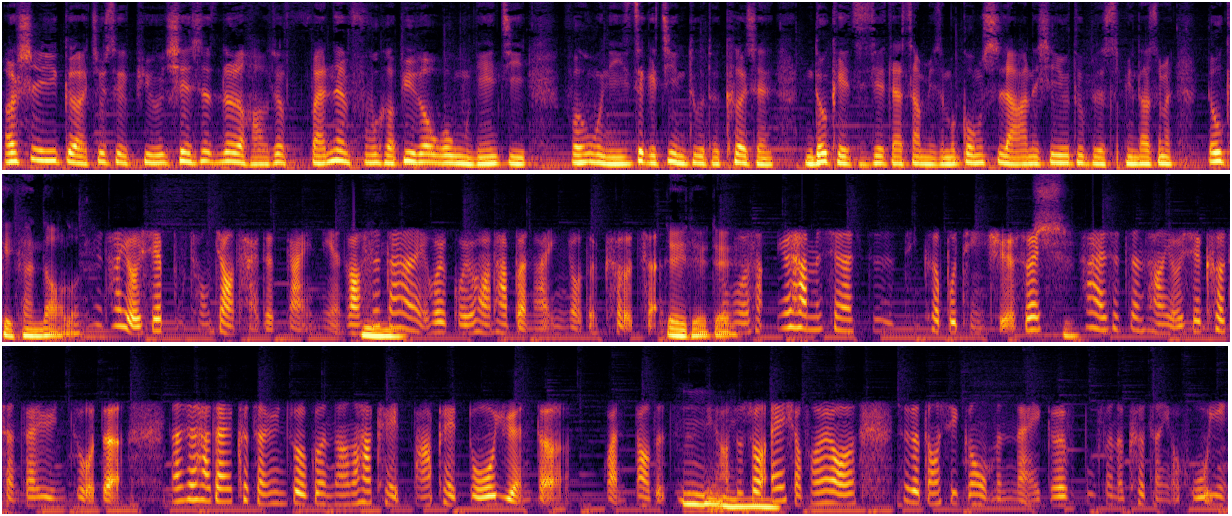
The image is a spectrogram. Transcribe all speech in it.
而是一个，就是譬如先是乐好，就反正符合，譬如说我五年级符合五年级这个进度的课程，你都可以直接在上面，什么公式啊，那些 YouTube 的频道上面都可以看到了。因为它有一些补充教材的概念，老师当然也会规划他本来应有的课程。对对对。不过他，因为他们现在是停课不停学，所以他还是正常有一些课程在运作的。但是他在课程运作的过程当中，他可以搭配多元的管道的资料，就说，哎，小朋友这个东西跟我们哪一个部分的课程有呼应，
